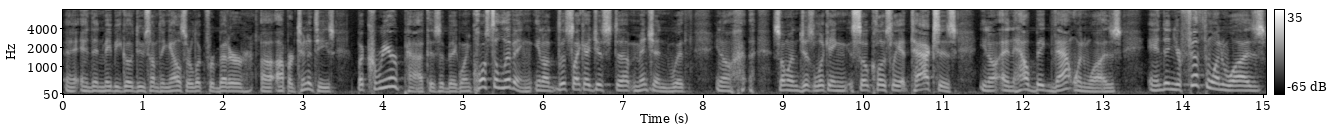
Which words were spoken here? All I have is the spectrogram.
and, and, then maybe go do something else or look for better uh, opportunities. But career path is a big one. Cost of living, you know, just like I just uh, mentioned with, you know, someone just looking so closely at taxes, you know, and how big that one was. And then your fifth one was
